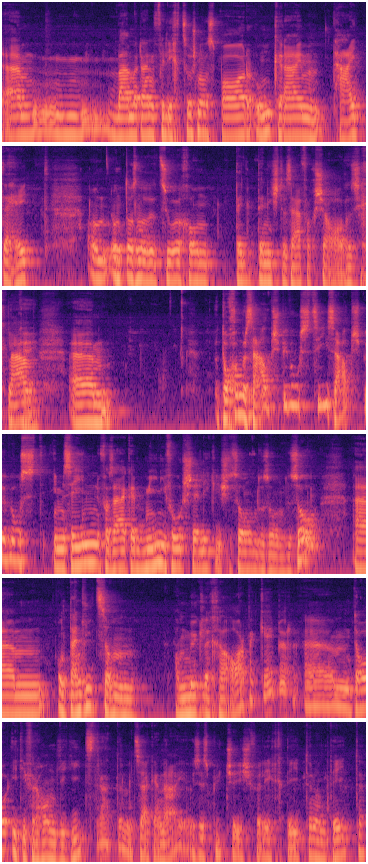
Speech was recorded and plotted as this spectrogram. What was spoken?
Ähm, wenn man dann vielleicht sonst noch ein paar Ungereimtheiten hat und, und das noch dazu kommt, dann, dann ist das einfach schade. Also ich glaube, okay. ähm, da kann man selbstbewusst sein, selbstbewusst im Sinn von sagen, meine Vorstellung ist so und so und so. Ähm, und dann liegt es am am möglichen Arbeitgeber ähm, da in die Verhandlung einzutreten und zu sagen, nein, unser Budget ist vielleicht dort und dort.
